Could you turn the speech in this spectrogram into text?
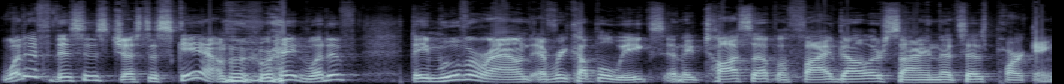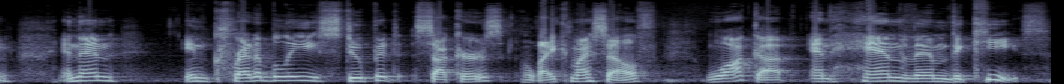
what if this is just a scam, right? What if they move around every couple weeks and they toss up a $5 sign that says parking, and then incredibly stupid suckers like myself walk up and hand them the keys?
